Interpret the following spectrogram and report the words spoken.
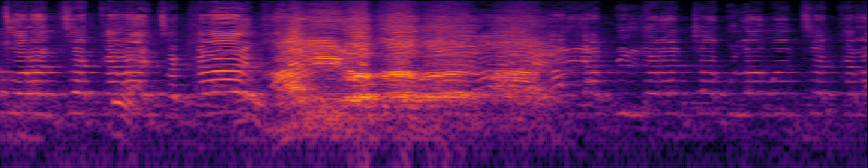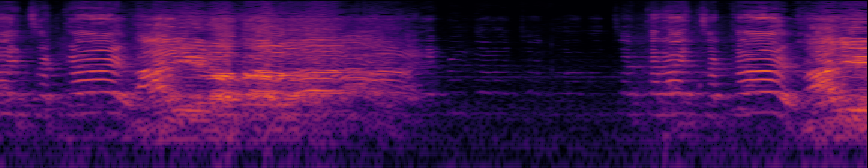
चोरांचं करायचं काय? खाली डोकं वर अरे या बिल्डरांच्या गुलामांचं करायचं काय? खाली डोकं वर करायचं काय? खाली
